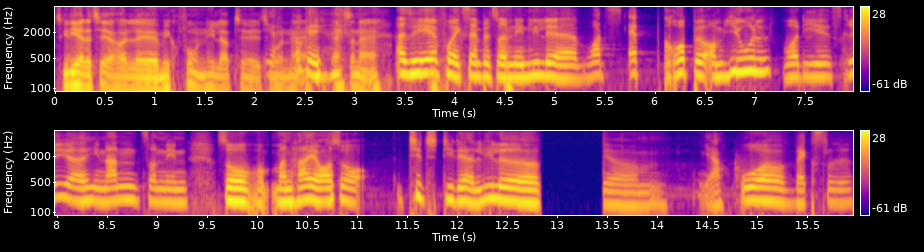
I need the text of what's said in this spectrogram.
Skal lige have dig til at holde øh, mikrofonen helt op til, til Ja, munden her? okay. Ja, sådan er. Altså her for eksempel sådan en lille WhatsApp-gruppe om jul, hvor de skriver hinanden sådan en, så man har jo også tit de der lille øhm, ja, ordveksel.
